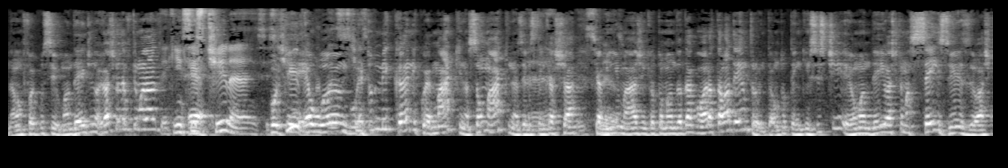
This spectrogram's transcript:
Não foi possível. Mandei de novo. Eu acho que eu devo ter mandado. Tem que insistir, é, né? Insistir, porque é o ângulo, é tudo mecânico, é máquina, são máquinas. Eles é, têm que achar que a minha mesmo. imagem que eu tô mandando agora tá lá dentro. Então tu tem que insistir. Eu mandei, eu acho que umas seis vezes, eu acho.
